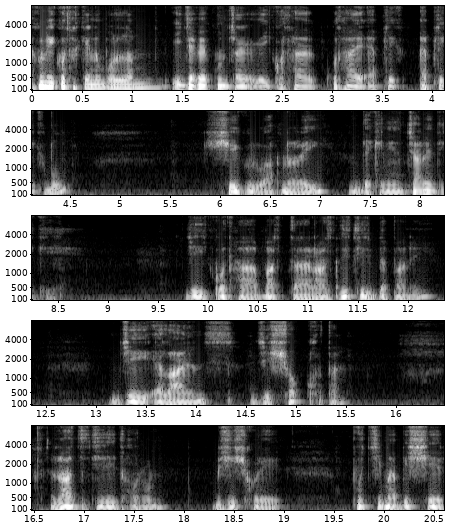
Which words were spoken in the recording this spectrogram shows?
এখন এই কথা কেন বললাম? এই জায়গায় কোন জায়গায় এই কথা কোথায় অ্যাপ্লিকেবল? সেগুলো আপনারাই দেখে নিন চারিদিকে। যেই কথাবার্তা, রাজনীতির ব্যাপারে যে অ্যালায়েন্স যে সক্ষতা রাজনীতির ধরন বিশেষ করে পশ্চিমা বিশ্বের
